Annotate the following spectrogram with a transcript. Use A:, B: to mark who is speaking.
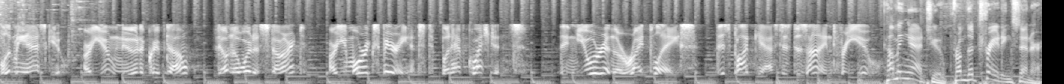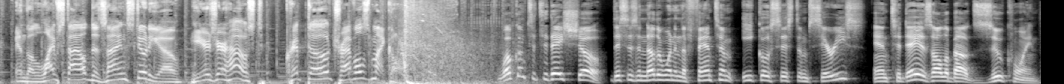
A: Let me ask you are you new to crypto? Don't know where to start? Are you more experienced but have questions? Then you're in the right place. This podcast is designed for you. Coming at you from the Trading Center in the Lifestyle Design Studio, here's your host, Crypto Travels Michael.
B: Welcome to today's show. This is another one in the Fantom Ecosystem series, and today is all about ZooCoin.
